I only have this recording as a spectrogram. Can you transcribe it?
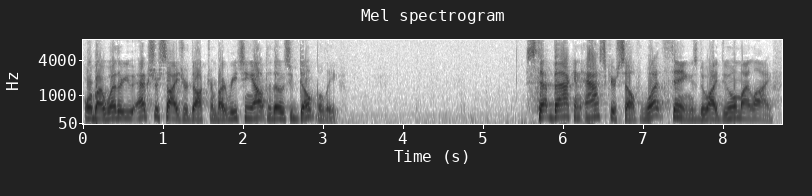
Or by whether you exercise your doctrine by reaching out to those who don't believe. Step back and ask yourself what things do I do in my life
